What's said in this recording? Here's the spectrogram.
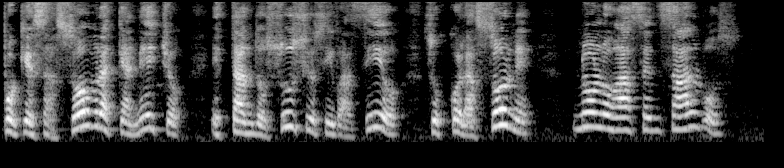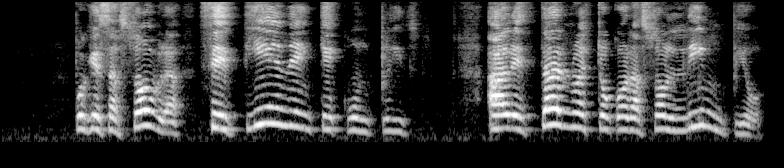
Porque esas obras que han hecho, estando sucios y vacíos, sus corazones no los hacen salvos. Porque esas obras se tienen que cumplir. Al estar nuestro corazón limpio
